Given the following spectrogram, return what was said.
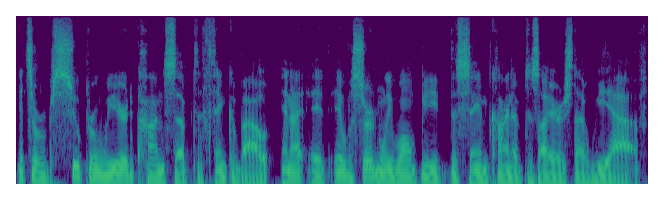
it's a super weird concept to think about, and I, it, it certainly won't be the same kind of desires that we have,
